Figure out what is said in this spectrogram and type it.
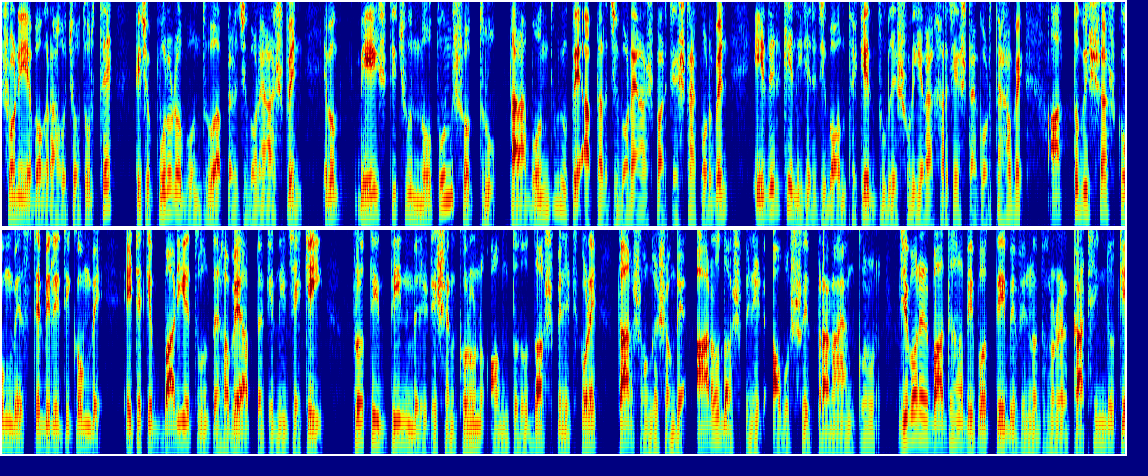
শনি এবং রাহু চতুর্থে কিছু পুরনো বন্ধু আপনার জীবনে আসবেন এবং বেশ কিছু নতুন শত্রু তারা বন্ধুরূপে আপনার জীবনে আসবার চেষ্টা করবেন। এদেরকে নিজের জীবন থেকে দূরে সরিয়ে রাখার চেষ্টা করতে হবে। আত্মবিশ্বাস কমবে স্টেবিলিটি কমবে, এটাকে বাড়িয়ে তুলতে হবে আপনাকে নিজেকেই। প্রতিদিন মেডিটেশন করুন, অন্তত দশ মিনিট করে, তার সঙ্গে সঙ্গে আরও দশ মিনিট অবশ্যই প্রাণায়াম করুন। জীবনের বাধা, বিপত্তি, বিভিন্ন ধরনের কাঠিন্যকে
